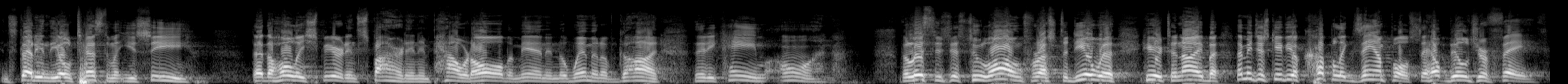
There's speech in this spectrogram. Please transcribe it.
In studying the Old Testament, you see that the Holy Spirit inspired and empowered all the men and the women of God that He came on. The list is just too long for us to deal with here tonight, but let me just give you a couple examples to help build your faith.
